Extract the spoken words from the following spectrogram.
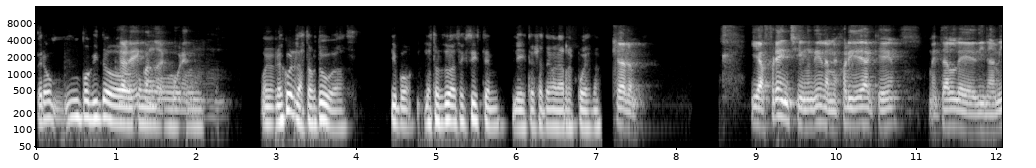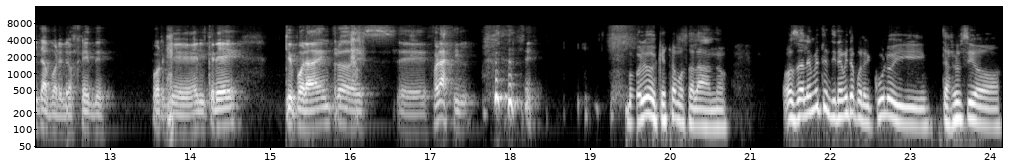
Pero un poquito. Claro, ahí es cuando descubren. Bueno, descubren las tortugas. Tipo, las tortugas existen. Listo, ya tengo la respuesta. Claro. Y a Frenchy no tiene la mejor idea que meterle dinamita por el ojete. Porque él cree que por adentro es eh, frágil. Boludo, ¿de qué estamos hablando? O sea, le meten dinamita por el culo y Traslucio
